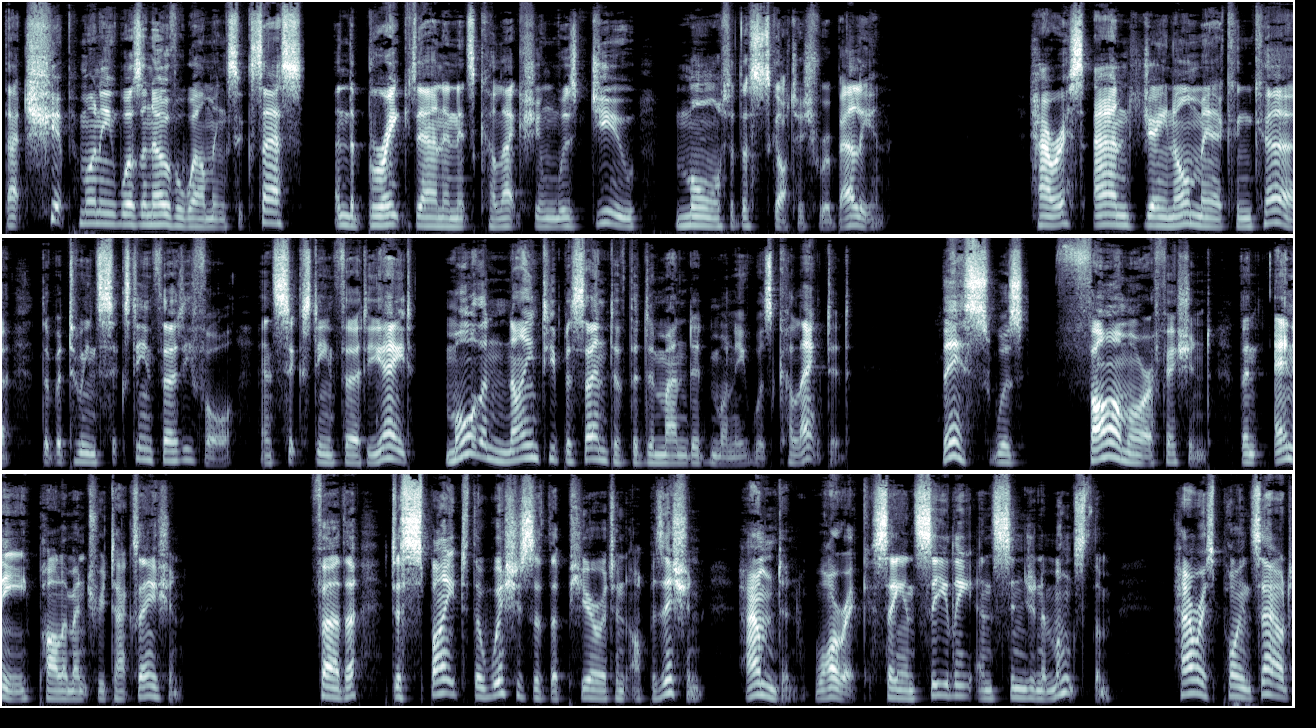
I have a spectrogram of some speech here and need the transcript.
that ship money was an overwhelming success, and the breakdown in its collection was due more to the Scottish Rebellion. Harris and Jane Ohlmeyer concur that between 1634 and 1638, more than 90% of the demanded money was collected. This was far more efficient than any parliamentary taxation. Further, despite the wishes of the Puritan opposition, Hampden, Warwick, Say and St. John amongst them, Harris points out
